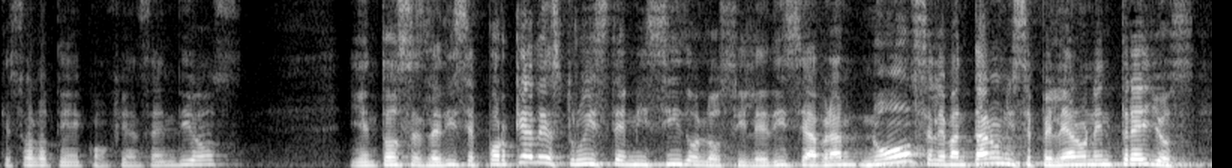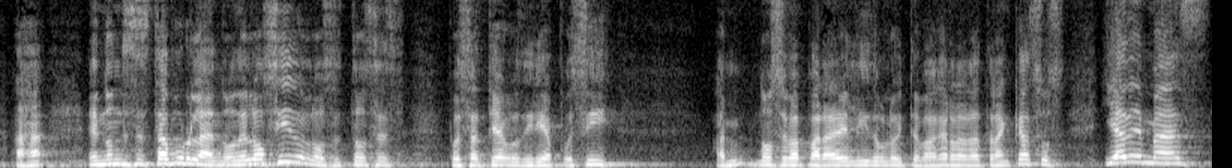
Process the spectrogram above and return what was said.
que solo tiene confianza en Dios. Y entonces le dice, ¿por qué destruiste mis ídolos? Y le dice a Abraham, no, se levantaron y se pelearon entre ellos. en donde se está burlando de los ídolos. Entonces, pues Santiago diría, pues sí, no se va a parar el ídolo y te va a agarrar a trancazos. Y además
